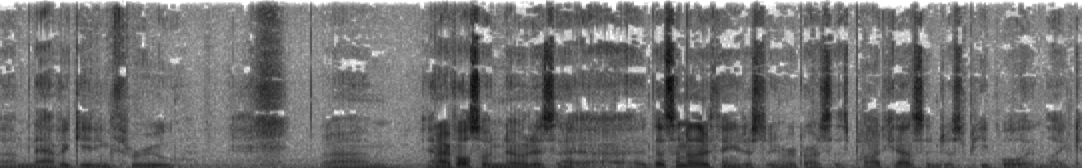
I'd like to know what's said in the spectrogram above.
um, navigating through. Um, and I've also noticed uh, that's another thing, just in regards to this podcast and just people, and like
